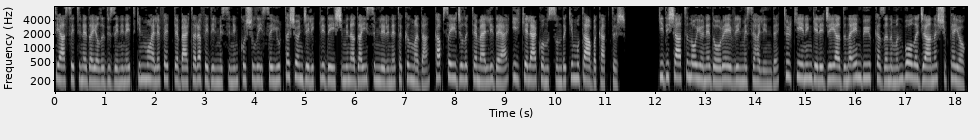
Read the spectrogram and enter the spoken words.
siyasetine dayalı düzenin etkin muhalefetle bertaraf edilmesinin koşulu ise yurttaş öncelikli değişimin aday isimlerine takılmadan, kapsayıcılık temelli değer, ilkeler konusundaki mutabakattır. Gidişatın o yöne doğru evrilmesi halinde, Türkiye'nin geleceği adına en büyük kazanımın bu olacağına şüphe yok.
